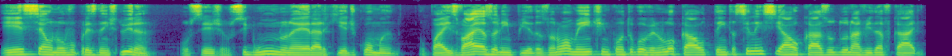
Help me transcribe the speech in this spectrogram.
Esse é o novo presidente do Irã, ou seja, o segundo na hierarquia de comando. O país vai às Olimpíadas normalmente, enquanto o governo local tenta silenciar o caso do Navid Afkari,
